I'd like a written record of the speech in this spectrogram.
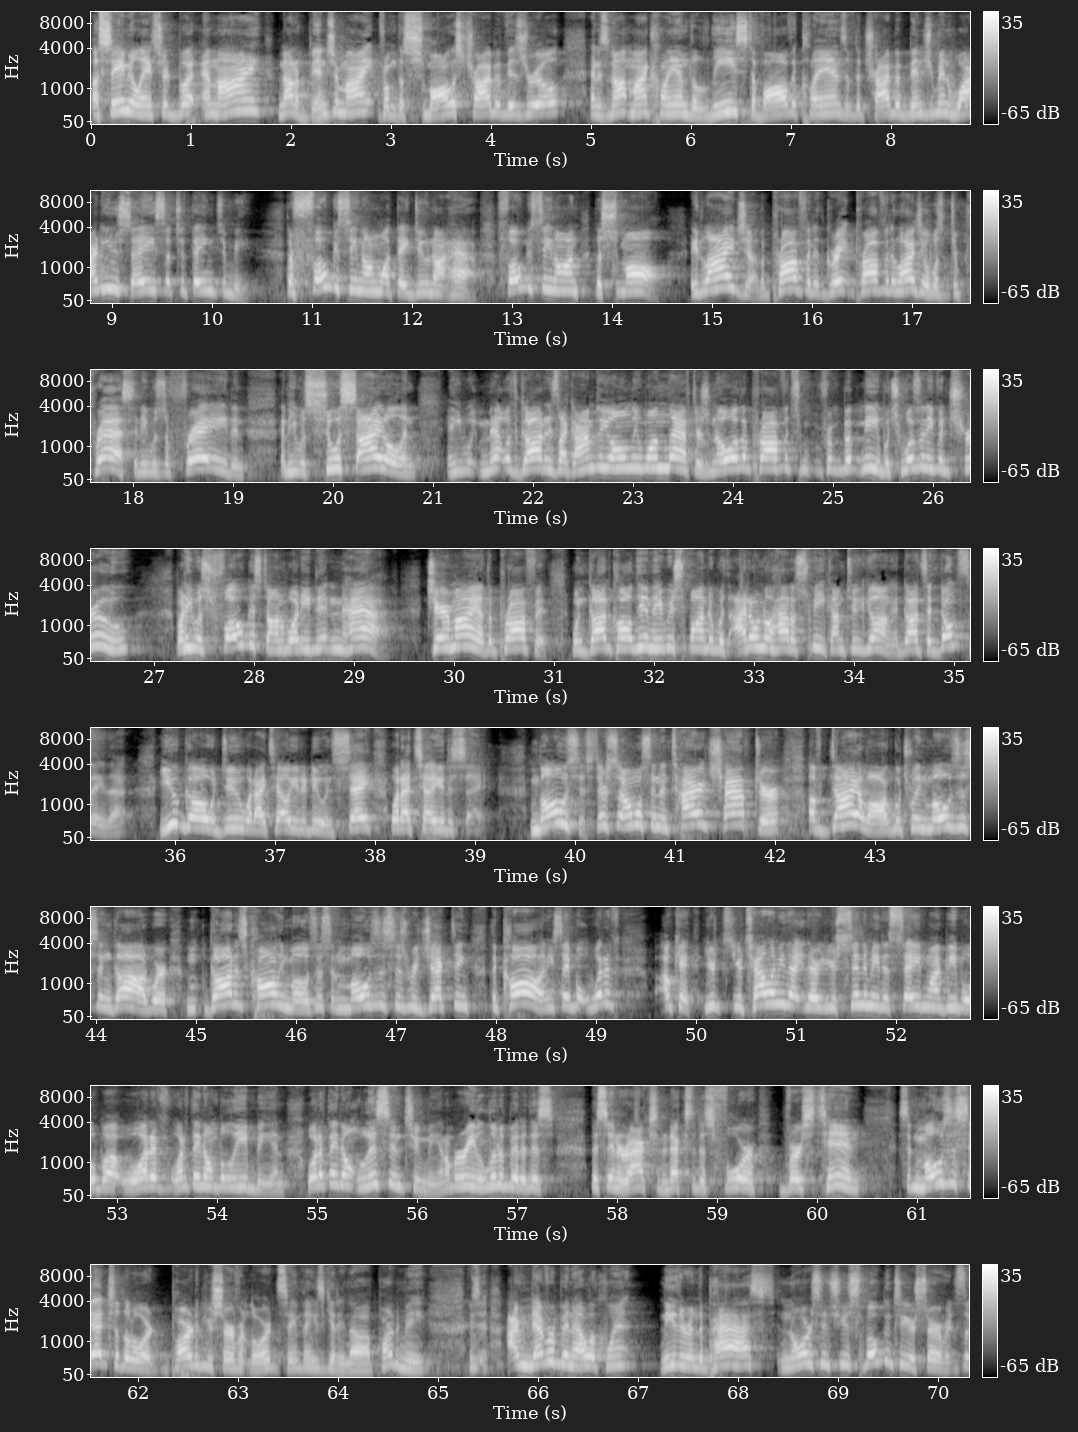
uh, Samuel answered, But am I not a Benjamite from the smallest tribe of Israel? And is not my clan the least of all the clans of the tribe of Benjamin? Why do you say such a thing to me? They're focusing on what they do not have, focusing on the small. Elijah, the prophet, the great prophet Elijah, was depressed and he was afraid and, and he was suicidal and, and he met with God. he's like, I'm the only one left. There's no other prophets from, but me, which wasn't even true, but he was focused on what he didn't have. Jeremiah, the prophet, when God called him, he responded with, I don't know how to speak. I'm too young. And God said, Don't say that. You go and do what I tell you to do and say what I tell you to say. Moses, there's almost an entire chapter of dialogue between Moses and God where God is calling Moses and Moses is rejecting the call. And he say, but what if, okay, you're, you're telling me that you're sending me to save my people, but what if, what if they don't believe me? And what if they don't listen to me? And I'm going to read a little bit of this, this interaction in Exodus 4, verse 10. It said, Moses said to the Lord, Pardon your servant, Lord. Same thing he's getting. Uh, pardon me. He said, I've never been eloquent neither in the past nor since you've spoken to your servant.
